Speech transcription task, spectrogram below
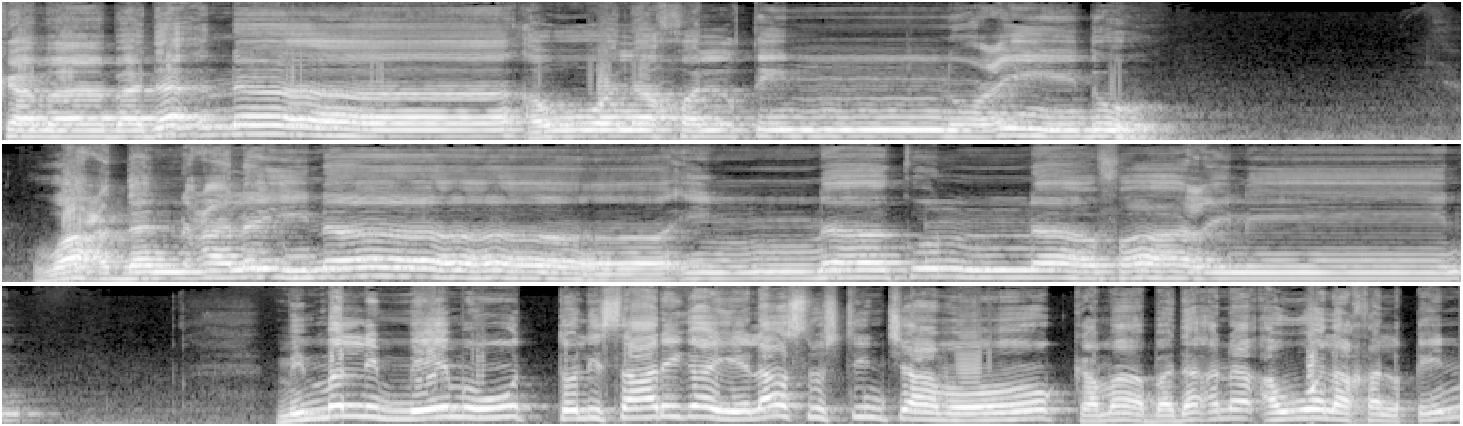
كما بدأنا أول خلق نعيده وعدا علينا إنا كنا فاعلين మిమ్మల్ని మేము తొలిసారిగా ఎలా సృష్టించామో కమా బదన అవ్వల ఖల్కిన్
